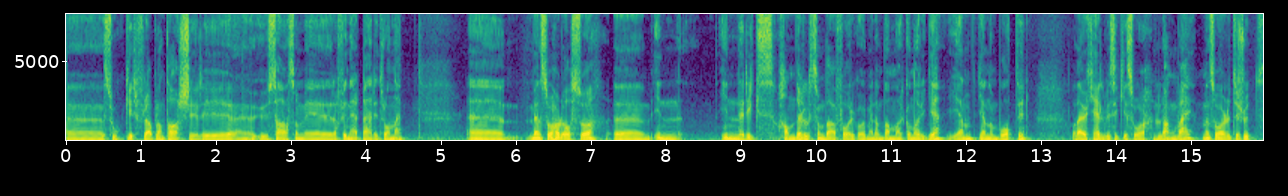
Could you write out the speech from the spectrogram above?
eh, sukker fra plantasjer i eh, USA som vi raffinerte her i Trondheim. Eh, men så har du også inn, innenrikshandel, som da foregår mellom Danmark og Norge, igjen gjennom båter. Og det er jo ikke, heldigvis ikke så lang vei. Men så har du til slutt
